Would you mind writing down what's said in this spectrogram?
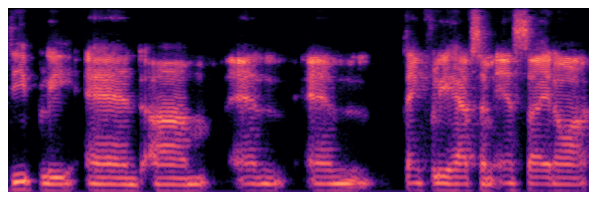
deeply, and um, and and thankfully have some insight on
